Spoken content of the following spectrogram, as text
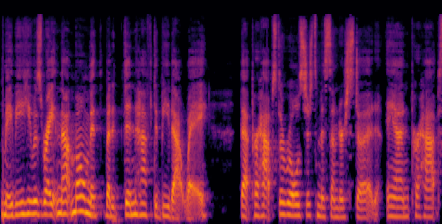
maybe he was right in that moment, but it didn't have to be that way that perhaps the role is just misunderstood and perhaps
